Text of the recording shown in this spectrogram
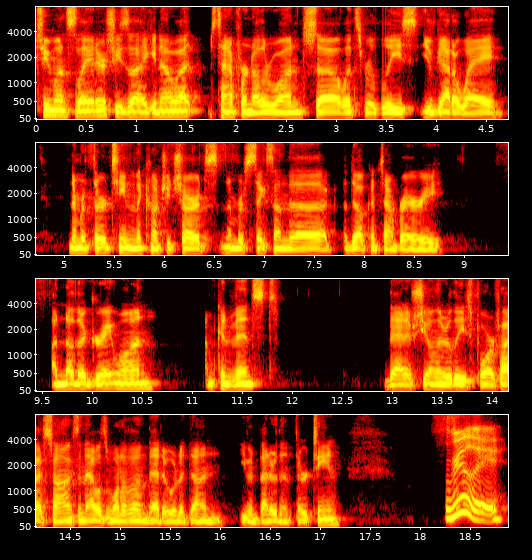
two months later, she's like, you know what? It's time for another one. So let's release You've Got a Way. Number 13 in the country charts, number six on the adult contemporary. Another great one. I'm convinced that if she only released four or five songs and that was one of them, that it would have done even better than 13. Really?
